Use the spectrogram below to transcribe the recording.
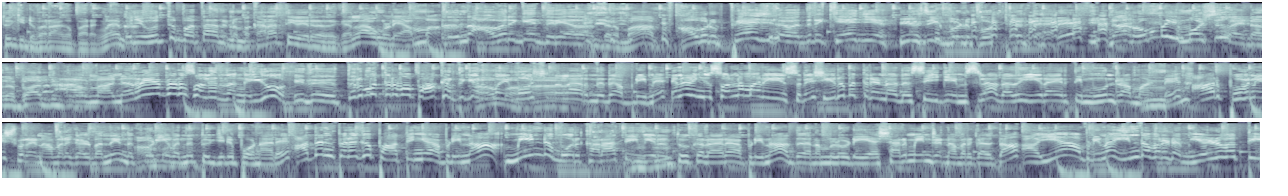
தூக்கிட்டு வராங்க பாருங்களேன். கொஞ்சம் உத்து பார்த்தா அது நம்ம கராத்தே வீரர் இருக்கல அவங்களுடைய அம்மா. அது வந்து அவருக்கே தெரியாதா தெரியுமா? அவர் பேஜ்ல வந்துட்டு கேஜிஎஃப் மியூசிக் போட்டு போட்டுருந்தாரு. நான் ரொம்ப இமோஷனல் ஆயிட்டேன் அதை பார்த்துட்டு. ஆமா நிறைய பேர் சொல்லிருந்தாங்க ஐயோ இது திரும்ப திரும்ப பாக்குறதுக்கே ரொம்ப ஆமா. இமோஷனலா இருந்தது அப்படின்னு. ஏன்னா நீங்க சொன்ன மாதிரி சுரேஷ் இருபத்தி ரெண்டாவது சி கேம்ஸ்ல அதாவது ஈராயிரத்தி மூன்றாம் ஆண்டு ஆர். புவனேஸ்வரன் அவர்கள் வந்து இந்த கொடியை வந்து தூக்கிட்டு போனாரு. அதன் பிறகு பாத்தீங்க அப்படின்னா மீண்டும் ஒரு கராத்தே வீரர் தூக்குறாரு அப்படின்னா அது நம்மளுடைய ஷர்மேந்திரன் அவர்கள் தான். ஏன் அப்படின்னா இந்த வருடம் எழுபத்தி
